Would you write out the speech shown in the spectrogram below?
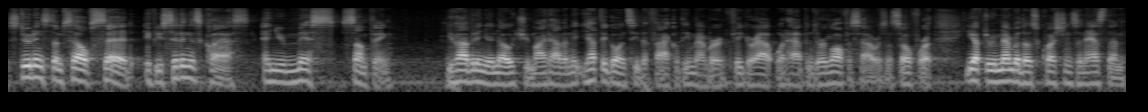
Students themselves said, if you sit in this class and you miss something, you have it in your notes, you might have it, you have to go and see the faculty member and figure out what happened during office hours and so forth. You have to remember those questions and ask them.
